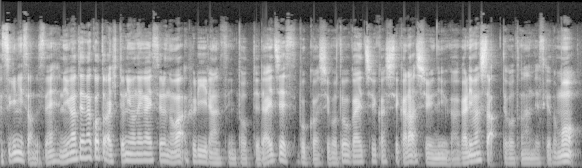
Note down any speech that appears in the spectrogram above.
杉兄さんですね。苦手なことは人にお願いするのはフリーランスにとって大事です。僕は仕事を外注化してから収入が上がりました。ってことなんですけども、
